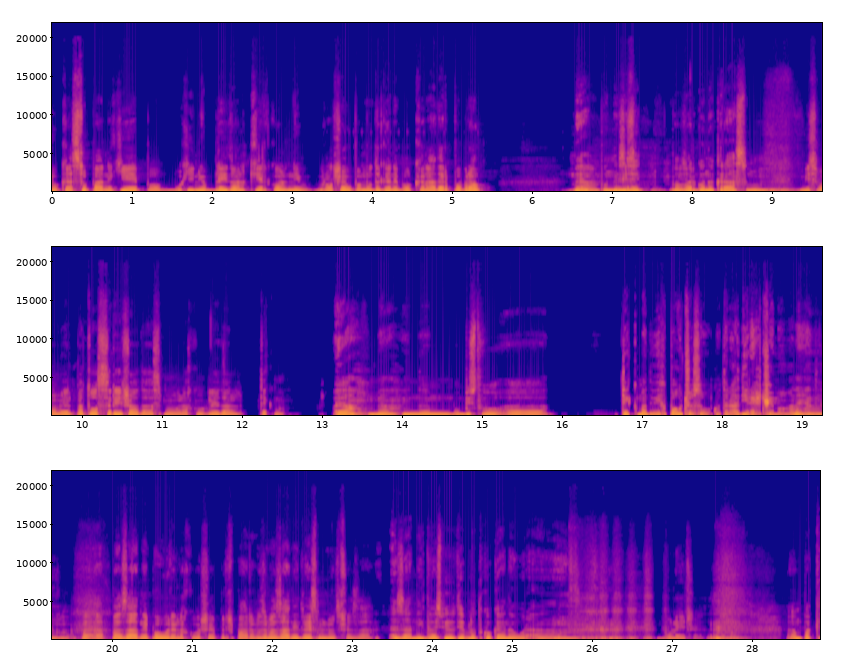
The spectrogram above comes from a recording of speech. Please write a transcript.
Luka, super, nekje po Bohinju, Bledu ali kjerkoli ni vroče, upamo, da ga ne bo Kanader pobral. Ja, Ja, po nesreči, pa vrgu na krasu. Mi smo imeli pa to srečo, da smo lahko gledali tekmo. Ja, ja in um, v bistvu uh, tekma dveh polčasov, kot radi rečemo. Pa, pa zadnje pol ure lahko še prišparamo, oziroma zadnjih 20 minut še za Zadnjih 20 minut je bilo tako, kot ena ura. boleče. Zelo. Ampak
